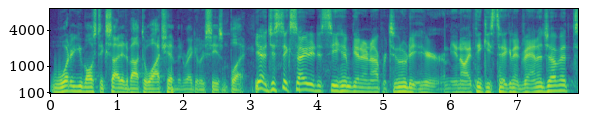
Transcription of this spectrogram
What are you most excited about to watch him in regular season play? Yeah, just excited to see him get an opportunity here. You know, I think he's taken advantage of it.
